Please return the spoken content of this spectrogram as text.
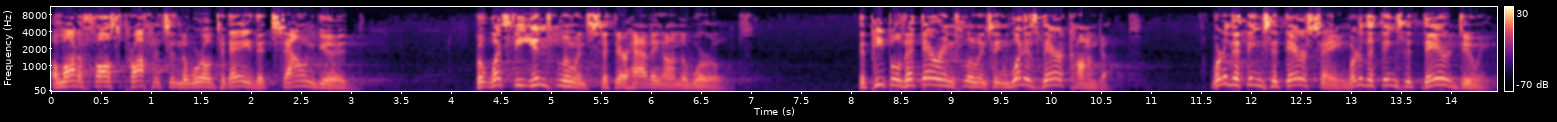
a lot of false prophets in the world today that sound good. But what's the influence that they're having on the world? The people that they're influencing, what is their conduct? What are the things that they're saying? What are the things that they're doing?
